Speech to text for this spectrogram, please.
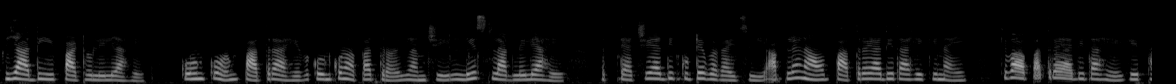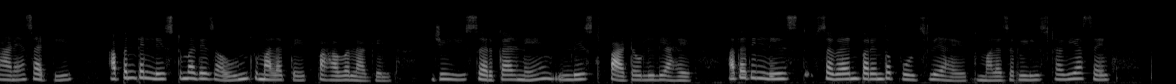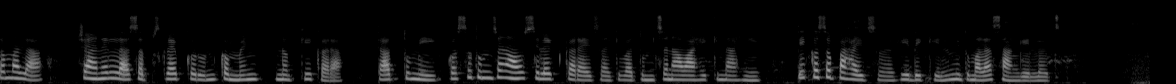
यादी पाठवलेली आहे. कोण कोण पात्र आहे व कोण कोण अपात्र यांची लिस्ट लागलेली आहे. व त्याची यादी कुठे बघायची? आपलं नाव पात्र यादीत आहे की नाही? किंवा अपात्र यादीत आहे हे पाहण्यासाठी आपण त्या लिस्टमध्ये जाऊन तुम्हाला ते पाहावं लागेल. जी सरकारने लिस्ट पाठवलेली आहे. आता ती लिस्ट सगळ्यांपर्यंत पोहोचली आहे. तुम्हाला जर लिस्ट हवी असेल तर मला चॅनलला सबस्क्राईब करून कमेंट नक्की करा. त्यात तुम्ही कसं तुमचं नाव सिलेक्ट करायचं किंवा तुमचं नाव आहे की नाही ते कसं पाहायचं हे देखील मी तुम्हाला सांगेलच.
